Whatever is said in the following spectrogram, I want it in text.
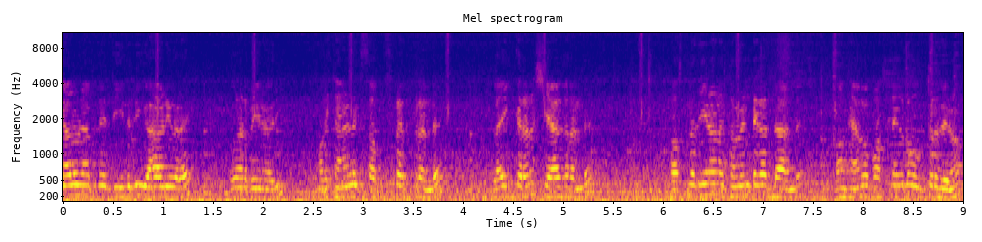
ඉතින් යාළුවනේ අපිට තීනදී ගහගෙන ඉවරයි. ඔයාලට පේනවාද? මගේ channel එක subscribe කරන්න, like කරන්න, share කරන්න. ප්‍රශ්න තියෙනවා නම් comment එකක් දාන්න. මම හැම ප්‍රශ්නයකටම උත්තර දෙනවා.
